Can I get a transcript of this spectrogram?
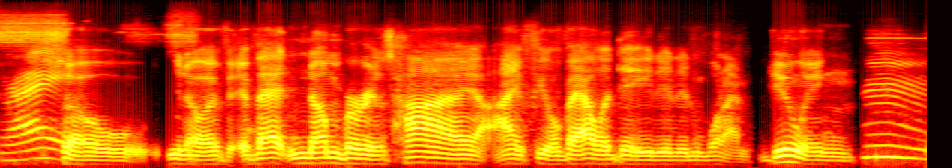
Right. so you know if, if that number is high i feel validated in what i'm doing Hmm,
